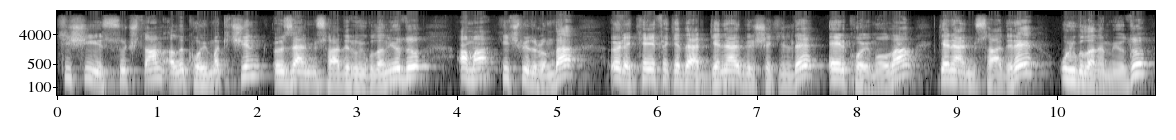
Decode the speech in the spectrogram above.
Kişiyi suçtan alıkoymak için özel müsaade uygulanıyordu ama hiçbir durumda öyle keyfe keder genel bir şekilde el koyma olan genel müsaade uygulanamıyordu.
